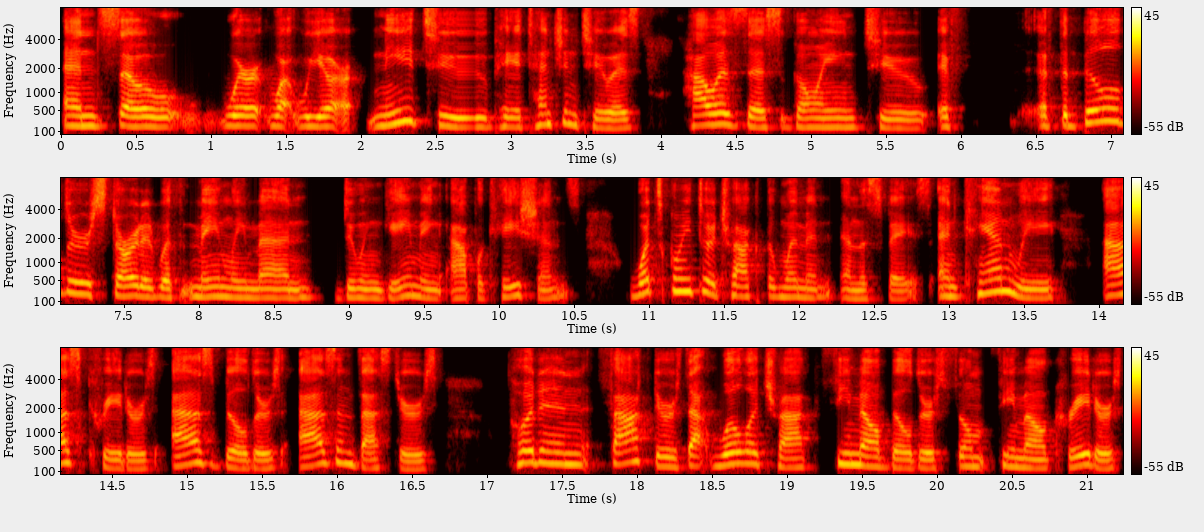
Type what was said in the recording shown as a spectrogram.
And so where what we are, need to pay attention to is how is this going to, if if the builder started with mainly men doing gaming applications, what's going to attract the women in the space? And can we, as creators, as builders, as investors, put in factors that will attract female builders, film, female creators?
